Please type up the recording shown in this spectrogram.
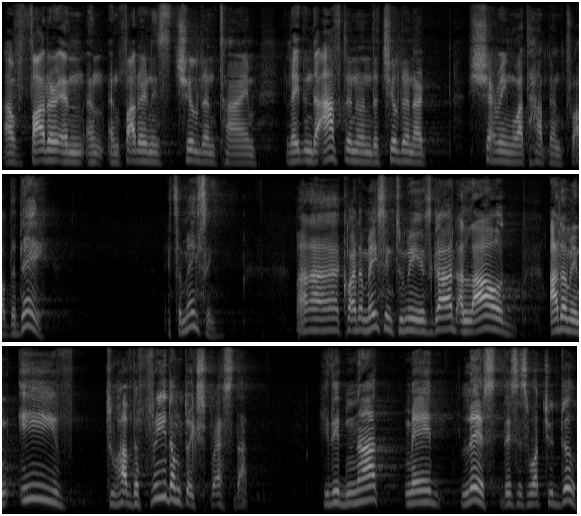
uh, father, and, and, and father and his children time. Late in the afternoon, the children are sharing what happened throughout the day. It's amazing. But uh, quite amazing to me is God allowed Adam and Eve to have the freedom to express that. He did not made list. This is what you do.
